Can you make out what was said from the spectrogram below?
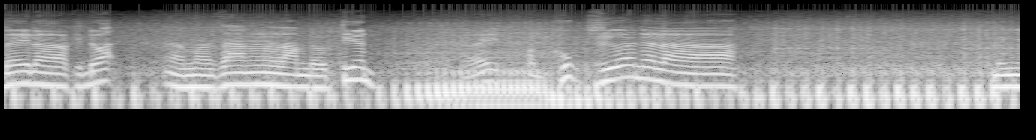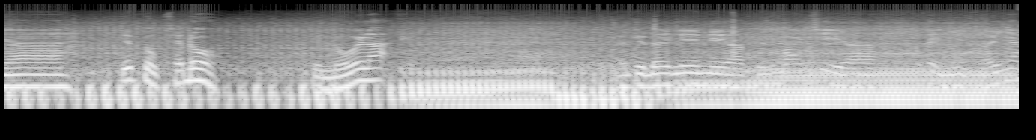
Đây là cái đoạn à, mà Giang làm đầu tiên. Đấy, còn khúc giữa nữa là Mình à, tiếp tục sẽ đổ Để nối lại. Đấy, Từ đây lên thì à, quý anh chị à, có thể nhìn thấy nhá.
